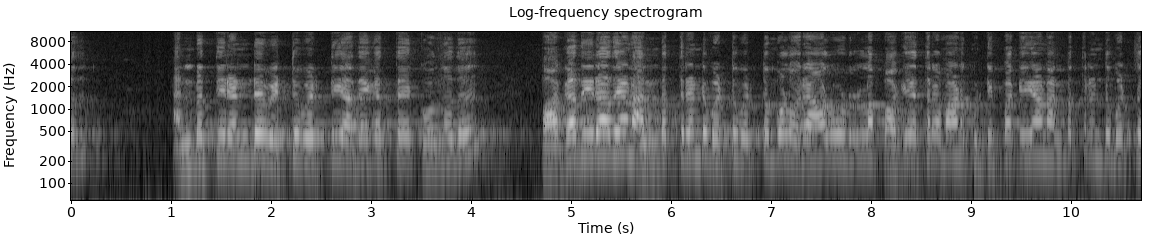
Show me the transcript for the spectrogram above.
മരിച്ചത് അൻപത്തിരണ്ട് വെട്ട് വെട്ടി അദ്ദേഹത്തെ കൊന്നത് പകതീരാതെയാണ്. അൻപത്തിരണ്ട് വെട്ട് വെട്ടുമ്പോൾ ഒരാളോടുള്ള പക എത്രമാണ്? കുട്ടിപ്പകയാണ് അൻപത്തിരണ്ട് വെട്ട്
